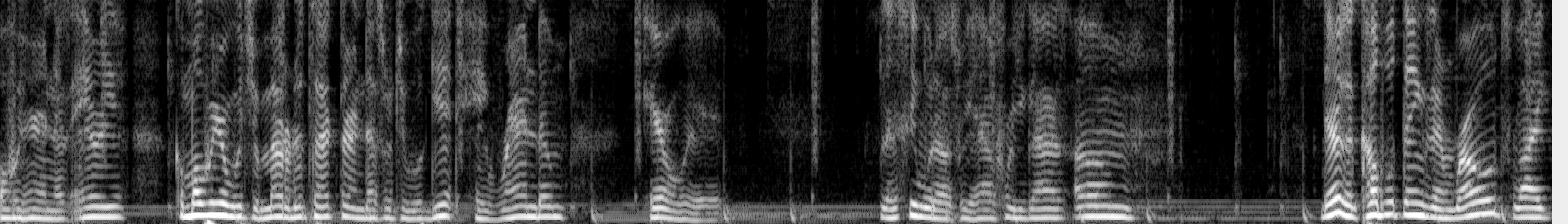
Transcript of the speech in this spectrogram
over here in this area. Come over here with your metal detector, and that's what you will get a random arrowhead. Let's see what else we have for you guys. Um, there's a couple things in Rhodes like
